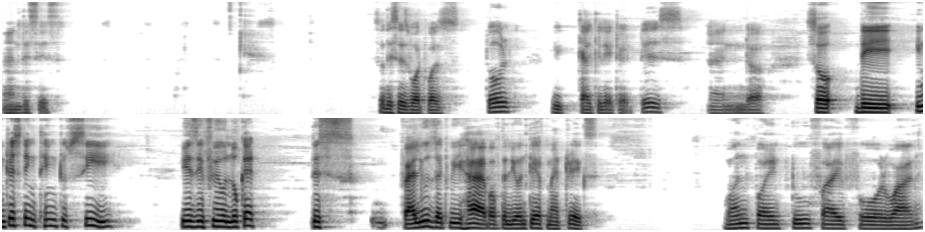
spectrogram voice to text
and this is So, this is what was told. We calculated this and uh, so the interesting thing to see is if you look at this values that we have of the Leontief matrix 1.2541,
